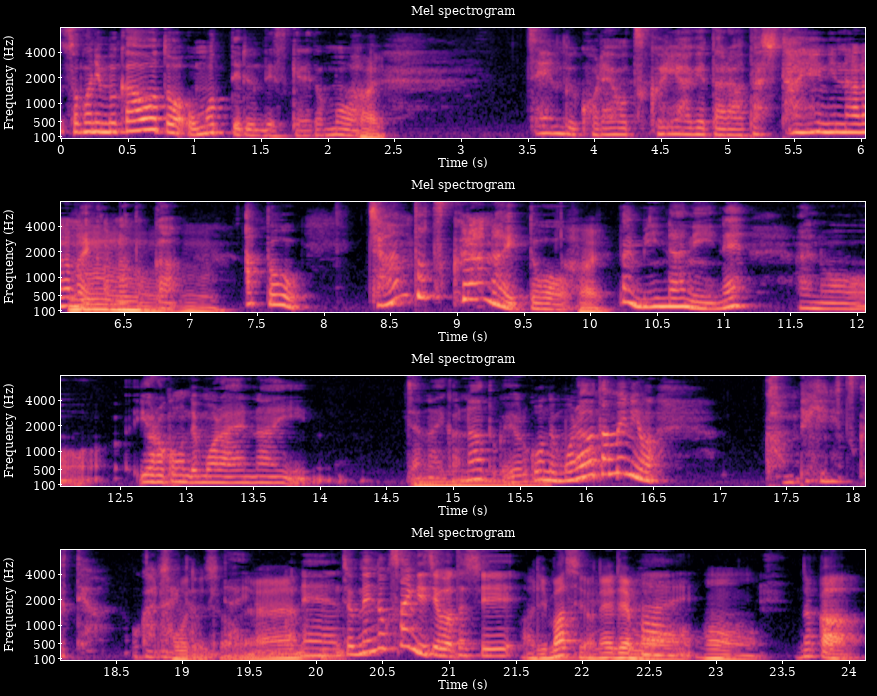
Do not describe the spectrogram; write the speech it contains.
そこに向かおうとは思ってるんですけれども、はい。全部これを作り上げたら私大変にならないかなとかう、んあと、ちゃんと作らないと、やはい。っぱりみんなにね、あのー喜んでもらえないんじゃないかなとか、うん喜んでもらうためには完璧に作っておかないとみたいなのがね。ちょめんどくさいんですよ、私。ありますよね、でも。はいうん。なんか、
